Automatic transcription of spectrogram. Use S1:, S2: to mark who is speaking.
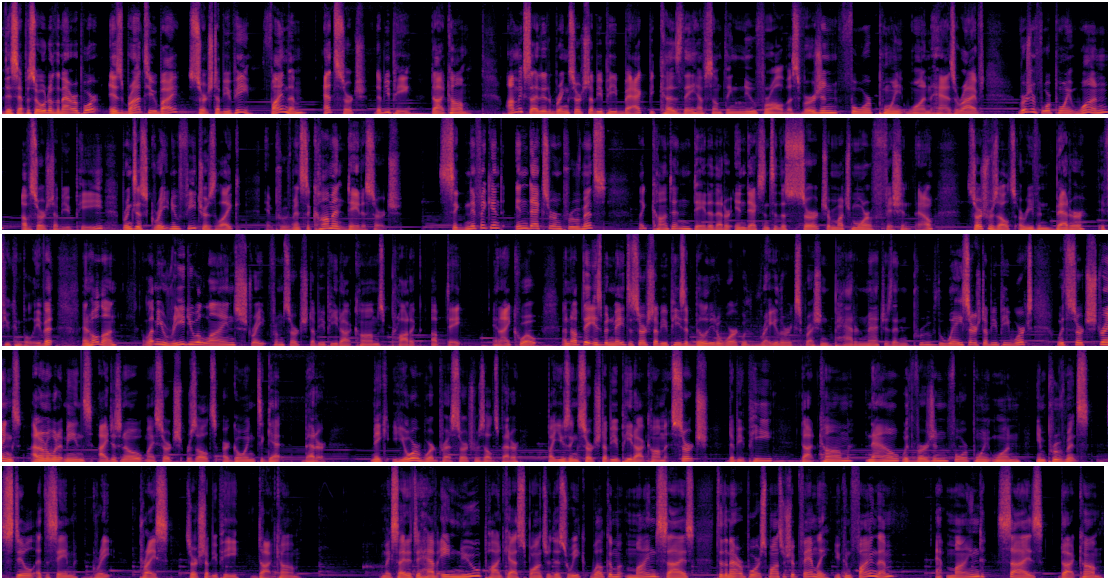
S1: This episode of the Matt Report is brought to you by SearchWP. Find them at searchwp.com. I'm excited to bring SearchWP back because they have something new for all of us. Version 4.1 has arrived. Version 4.1 of SearchWP brings us great new features like improvements to comment data search, significant indexer improvements like content and data that are indexed into the search are much more efficient now. Search results are even better, if you can believe it. And hold on, let me read you a line straight from SearchWP.com's product update. And I quote An update has been made to SearchWP's ability to work with regular expression pattern matches that improve the way SearchWP works with search strings. I don't know what it means. I just know my search results are going to get better. Make your WordPress search results better by using SearchWP.com. SearchWP.com now with version 4.1 improvements, still at the same great price. SearchWP.com. I'm excited to have a new podcast sponsor this week. Welcome MindSize to the Matt Report sponsorship family. You can find them at mindsize.com.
